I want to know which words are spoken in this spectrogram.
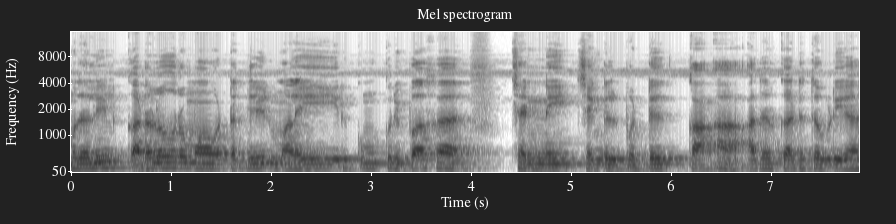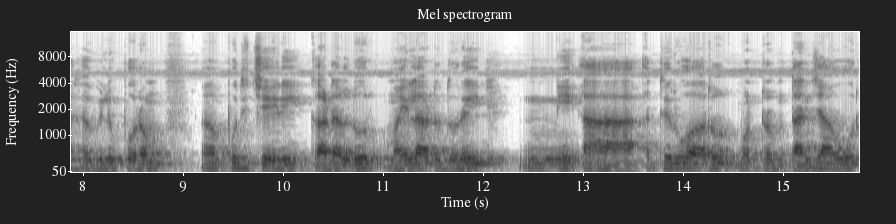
முதலில் கடலோர மாவட்டங்களில் மழை இருக்கும். குறிப்பாக சென்னை செங்கல்பட்டு கா அதற்கு அடுத்தபடியாக விழுப்புரம் புதுச்சேரி கடலூர் மயிலாடுதுறை நீ திருவாரூர் மற்றும் தஞ்சாவூர்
